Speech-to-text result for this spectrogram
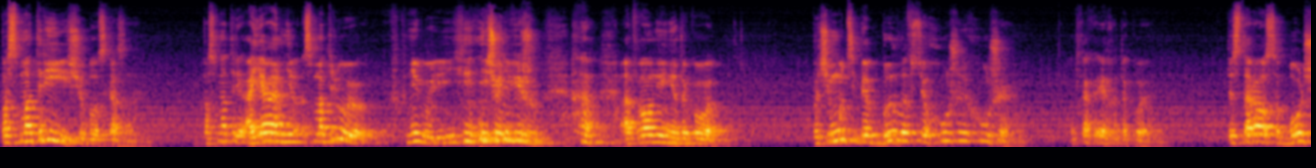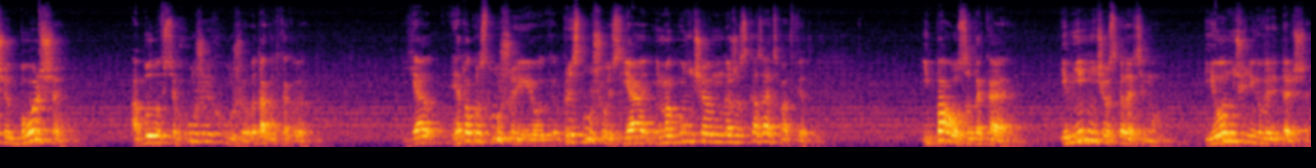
посмотри, еще было сказано. Посмотри. А я не, смотрю в книгу и ничего не вижу от волнения такого. Почему тебе было все хуже и хуже? Вот как эхо такое. Ты старался больше и больше, а было все хуже и хуже. Вот так вот как бы. Я, я только слушаю ее, прислушиваюсь, я не могу ничего даже сказать в ответ. И пауза такая. И мне ничего сказать ему. И он ничего не говорит дальше.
